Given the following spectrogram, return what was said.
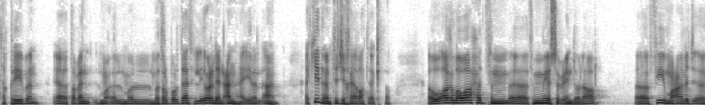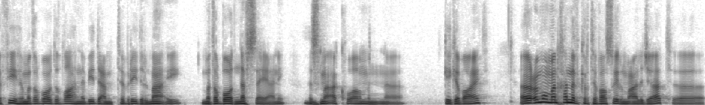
تقريبا. آه، طبعا الم- الم- ال motherboard ات اللي أعلن عنها إلى الآن. أكيد إنها بتجي خيارات أكثر. واغلى واحد ثم- آه، 870 دولار. آه، في معالج فيه motherboard الظاهر إنه بيدعم التبريد المائي. ال motherboard نفسه يعني. اسمه Aqua من جيجا بايت عموما خلينا نذكر تفاصيل المعالجات. آه،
